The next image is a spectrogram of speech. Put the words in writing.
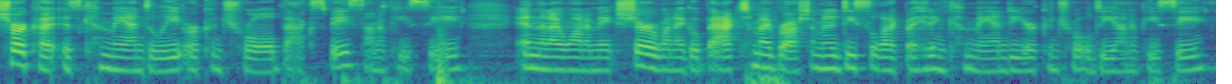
shortcut is Command Delete or Control Backspace on a PC. And then I want to make sure when I go back to my brush, I'm going to deselect by hitting Command D or Control D on a PC.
